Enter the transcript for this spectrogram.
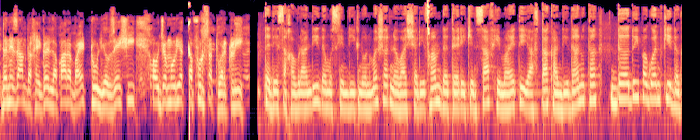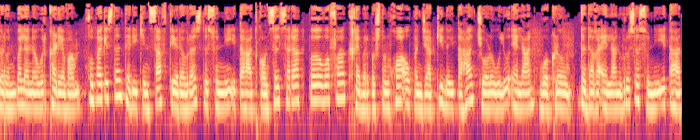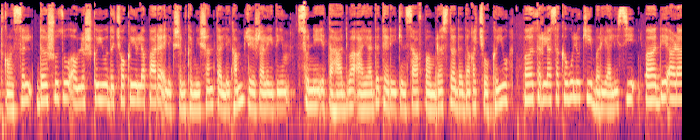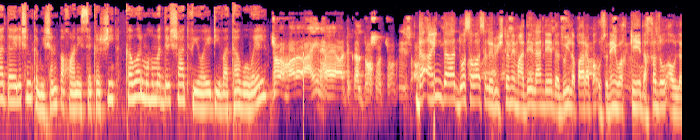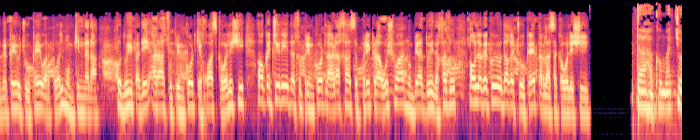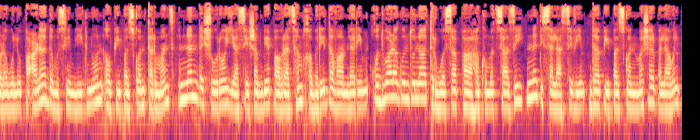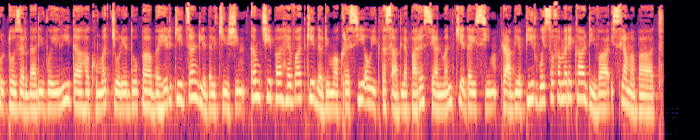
د نظام د ښېګړې لپاره باید ټول یو ځای شي او جمهوریت ته فرصت ورکړي د دې څخه وړاندې د مسلم لیګ نون مشر نواز شریف هم د تحریک انصاف حمایت یافته کاندیدانو ته د دوی په ګوند کې د ګډون بلنه ورکړې وه خو پاکستان تحریک انصاف تیر ورځ د سنی اتحاد کونسل سره په وفاق، خیبرپښتونخوا او پنجاب کې د اتحاد جوړولو اعلان وکړ. د دغه اعلان وروسته سني اتحاد کونسل د ښځو او لښکیو د چوکیو لپاره الیکشن کمیشن ته لیک هم لیږلی دی. سني اتحاد به آیا د تحریک انصاف په مرسته د دغه چوکیو په ترلاسه کولو کې بریالي شي؟ په دې اړه د الیکشن کمیشن پخوانی سیکرټري کنور محمد دلشاد وي او ای ډیوه ته وویل. جو همارا آئین هې آرټیکل دو سو چوبیس اور. د آئین د دوه سوه څلرویشتمې مادې لاندې د دوی لپاره په اوسنۍ وخت کې د ښځو او لږکیو چوکۍ ورکول ممکن نه ده خو دوی په دې اړه سپریم کورټ کې خواست کولی شي او که چیرې د سپریم کورټ له اړخه څه پریکړه وشوه نو بیا دوی د ښځو او لږکیو دغه چوکۍ ترلاسه کولی شي. د حکومت جوړولو په اړه د مسلم لیګ نون او پیپلز ګوند ترمنځ نن د شورو یا سې شنبه په ورځ هم خبرې دوام لري خو دواړه ګوندونه تر اوسه په حکومت سازي نه دي سلا سوي د پیپلز ګوند مشر بلاول بوټو زرداری ویلي د حکومت جوړېدو په بهیر کې ځنډ لیدل کیږي کم چې په هیواد کې د دیموکراسي او اقتصاد لپاره زیانمن کېدای سي رابعه پیر ویس اف امریکا ډیوا اسلام آباد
